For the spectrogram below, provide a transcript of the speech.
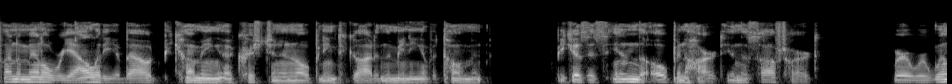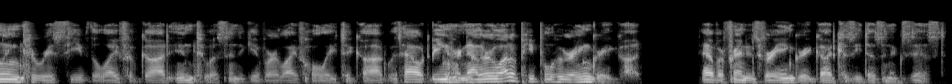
fundamental reality about becoming a Christian and opening to God in the meaning of atonement, because it's in the open heart, in the soft heart, where we're willing to receive the life of God into us and to give our life wholly to God without being hurt. Now, there are a lot of people who are angry at God. I have a friend who's very angry at God because he doesn't exist.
